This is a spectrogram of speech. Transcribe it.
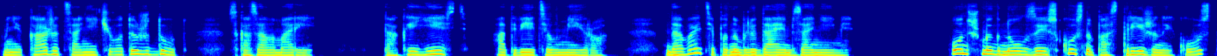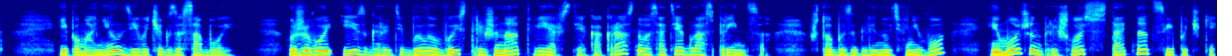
«Мне кажется, они чего-то ждут», — сказала Мари. «Так и есть», — ответил Миро. «Давайте понаблюдаем за ними». Он шмыгнул за искусно постриженный куст и поманил девочек за собой. В живой изгороди было выстрижено отверстие как раз на высоте глаз принца. Чтобы заглянуть в него, Имоджин пришлось встать на цыпочки,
